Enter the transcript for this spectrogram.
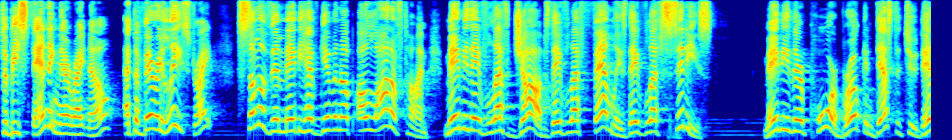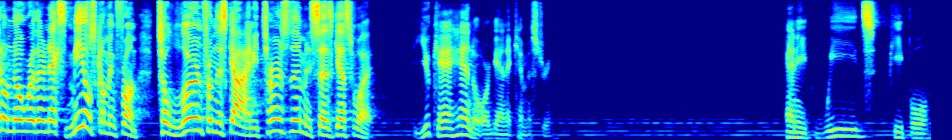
to be standing there right now, at the very least, right? Some of them maybe have given up a lot of time. Maybe they've left jobs, they've left families, they've left cities. Maybe they're poor, broke, and destitute. They don't know where their next meal's coming from to learn from this guy. And he turns to them and he says, Guess what? You can't handle organic chemistry. And he weeds people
